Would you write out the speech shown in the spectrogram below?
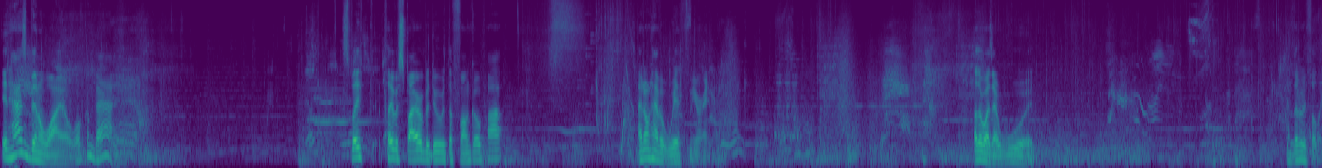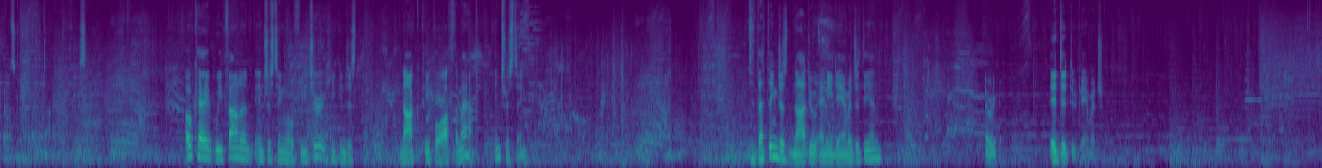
It has been a while. Welcome back. Let's play, play with Spyro, but do it with the Funko Pop. I don't have it with me right now. Otherwise, I would. I literally felt like I was gonna like die for a second. Okay, we found an interesting little feature. He can just knock people off the map. Interesting. Did that thing just not do any damage at the end? There we go. It did do damage.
